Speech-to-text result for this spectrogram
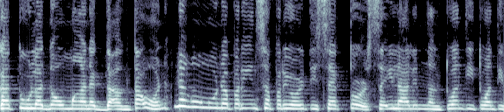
Katulad noong mga nagdaang taon, nangunguna pa rin sa priority sector sa ilalim ng 2025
